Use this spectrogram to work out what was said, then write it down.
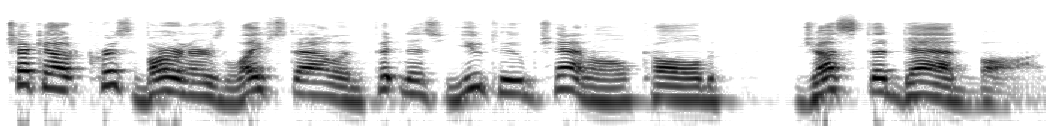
check out Chris Varner's lifestyle and fitness YouTube channel called Just a Dad Bod.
